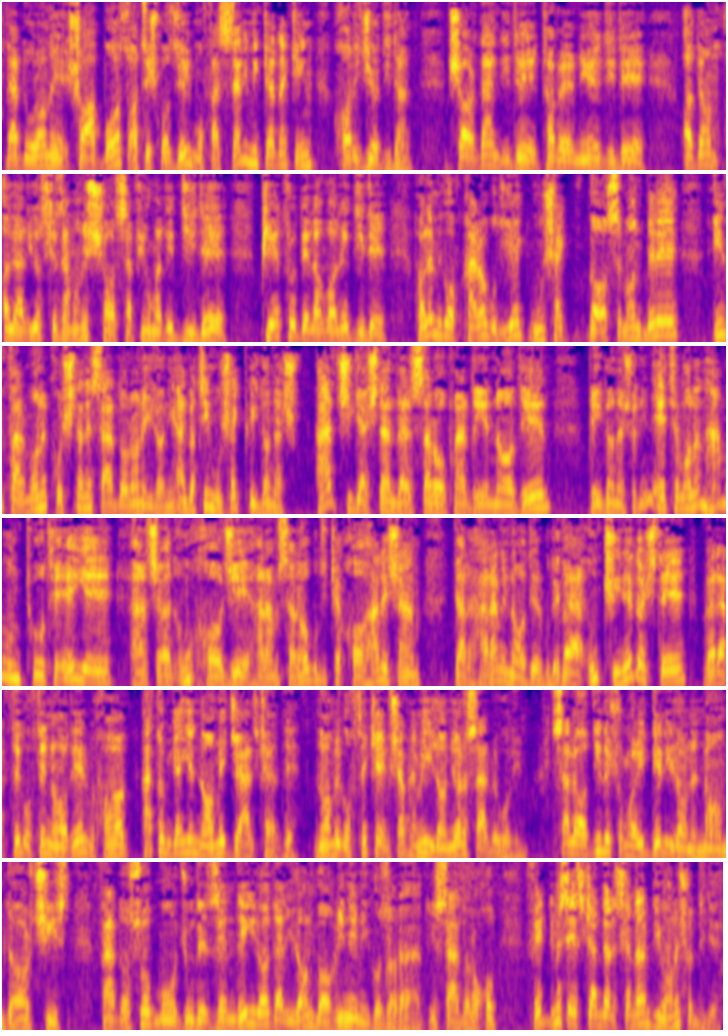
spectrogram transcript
در دوران شاه عباس آتشبازی های مفصلی می‌کردن که این خارجی ها دیدن. شاردن دیده تاورنیه دیده آدام آلاریوس که زمان شاه صفی اومده دیده پیترو دلاواله دیده. حالا می‌گفت قرار بود یک موشک به آسمان بره این فرمان کشتن سرداران ایرانی. البته این موشک پیدا نشد. هر چی گشتن در سراپرده نادر پیدا نشد. این احتمالا همون توطعه عرض شود اون خاجه حرم سرا بودی که خواهرش هم در حرم نادر بوده و اون کینه داشته و رفته گفته نادر می‌خواد حتی میگن یه نامه جل کرده. نامه گفته که امشب همه ایرانی ها رو سر ببریم. سلادید شماری دل ایران نامدار چیست؟ فردا صبح موجود زنده ای را در ایران باقی نمی‌گذارد. این سردارا خب فکر مثل اسکندر اسکندر هم دیوانه شد دیگه.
